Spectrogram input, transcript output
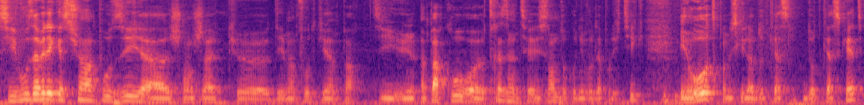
Si vous avez des questions à poser à Jean-Jacques euh, qui a un, parcours euh, très intéressant donc, au niveau de la politique et autres, puisqu'il a d'autres casquettes,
